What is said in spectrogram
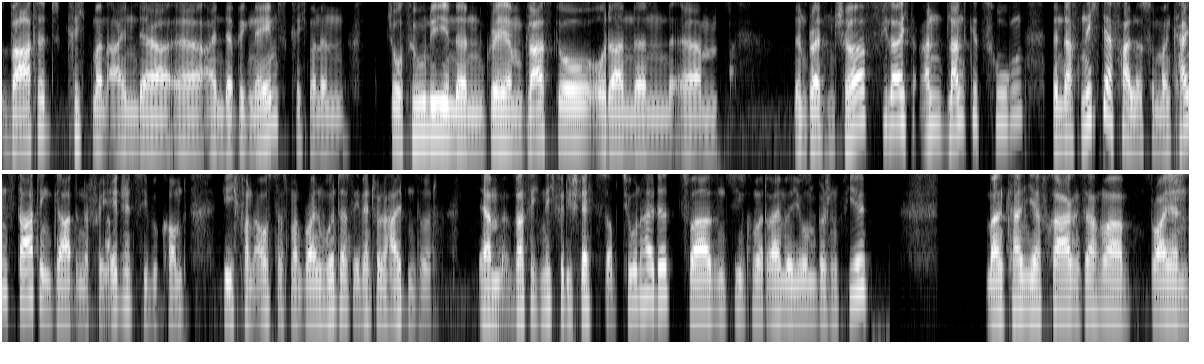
wartet, kriegt man einen der, äh, einen der Big Names, kriegt man einen Joe Thuney, einen Graham Glasgow oder einen, ähm, einen Brandon Scherf vielleicht an Land gezogen. Wenn das nicht der Fall ist und man keinen Starting Guard in der Free Agency bekommt, gehe ich von aus, dass man Brian Winters eventuell halten wird. Ähm, was ich nicht für die schlechteste Option halte. Zwar sind 7,3 Millionen ein bisschen viel. Man kann ja fragen, sag mal, Brian,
